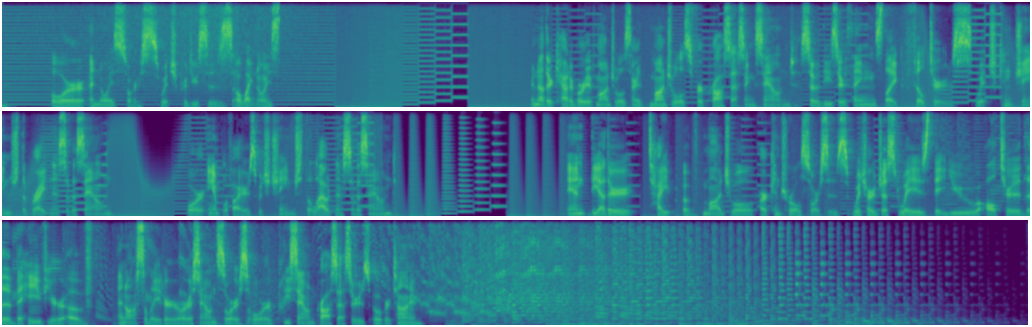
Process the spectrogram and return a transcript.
or a noise source, which produces a white noise. Another category of modules are modules for processing sound. So these are things like filters, which can change the brightness of a sound, or amplifiers, which change the loudness of a sound. And the other type of module are control sources, which are just ways that you alter the behavior of an oscillator or a sound source or the sound processors over time.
